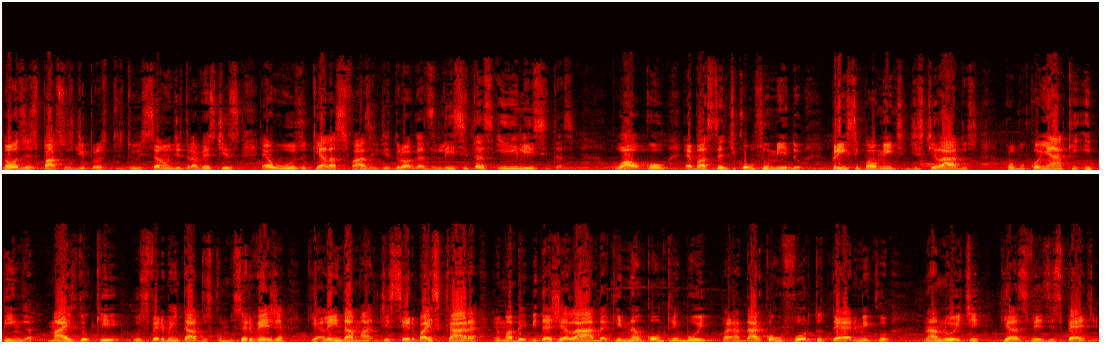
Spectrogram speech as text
nos espaços de prostituição de travestis é o uso que elas fazem de drogas lícitas e ilícitas. O álcool é bastante consumido, principalmente destilados, como conhaque e pinga, mais do que os fermentados como cerveja, que além de ser mais cara, é uma bebida gelada que não contribui para dar conforto térmico na noite que às vezes pede.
